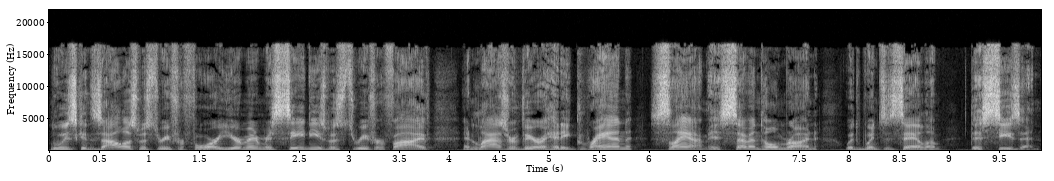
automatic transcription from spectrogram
Luis Gonzalez was 3 for 4. Yermin Mercedes was 3 for 5. And Laz Rivera hit a grand slam, his seventh home run with Winston-Salem this season.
